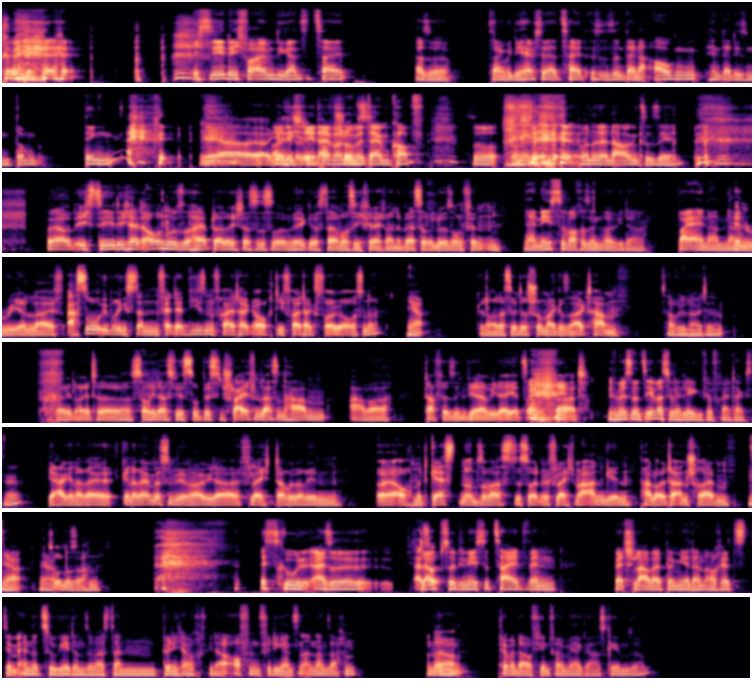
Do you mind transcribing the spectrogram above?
ich sehe dich vor allem die ganze Zeit, also sagen wir die Hälfte der Zeit ist, sind deine Augen hinter diesem dummen Ding ja, ja, und ich rede einfach nur mit deinem Kopf, so ohne, ohne deine Augen zu sehen. Ja, und ich sehe dich halt auch nur so halb dadurch, dass es so im Weg ist. Da muss ich vielleicht mal eine bessere Lösung finden. Ja, nächste Woche sind wir wieder beieinander. In real life. Ach so, übrigens, dann fällt ja diesen Freitag auch die Freitagsfolge aus, ne? Ja. Genau, dass wir das schon mal gesagt haben. Sorry, Leute. Sorry, Leute. Sorry, dass wir es so ein bisschen schleifen lassen haben, aber dafür sind wir ja wieder jetzt am Start. Wir müssen uns eh was überlegen für freitags, ne? ja, generell, generell müssen wir mal wieder vielleicht darüber reden, äh, auch mit Gästen und sowas. Das sollten wir vielleicht mal angehen, ein paar Leute anschreiben, Ja, ja. so eine Sachen. Ist gut. Also, ich Also- glaube, so die nächste Zeit, wenn Bachelorarbeit bei mir dann auch jetzt dem Ende zugeht und sowas, dann bin ich auch wieder offen für die ganzen anderen Sachen. Und dann Ja. können wir da auf jeden Fall mehr Gas geben, so.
